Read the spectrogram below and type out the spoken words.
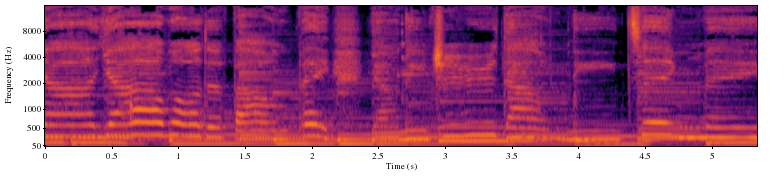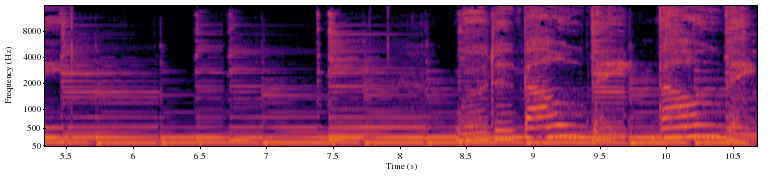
呀呀，我的宝贝，要你知道你最美。我的宝贝，宝贝，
